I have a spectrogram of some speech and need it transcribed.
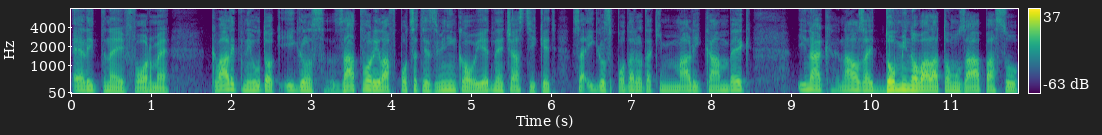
elitnej forme. Kvalitný útok Eagles zatvorila v podstate s výnimkou jednej časti, keď sa Eagles podaril taký malý comeback. Inak naozaj dominovala tomu zápasu.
